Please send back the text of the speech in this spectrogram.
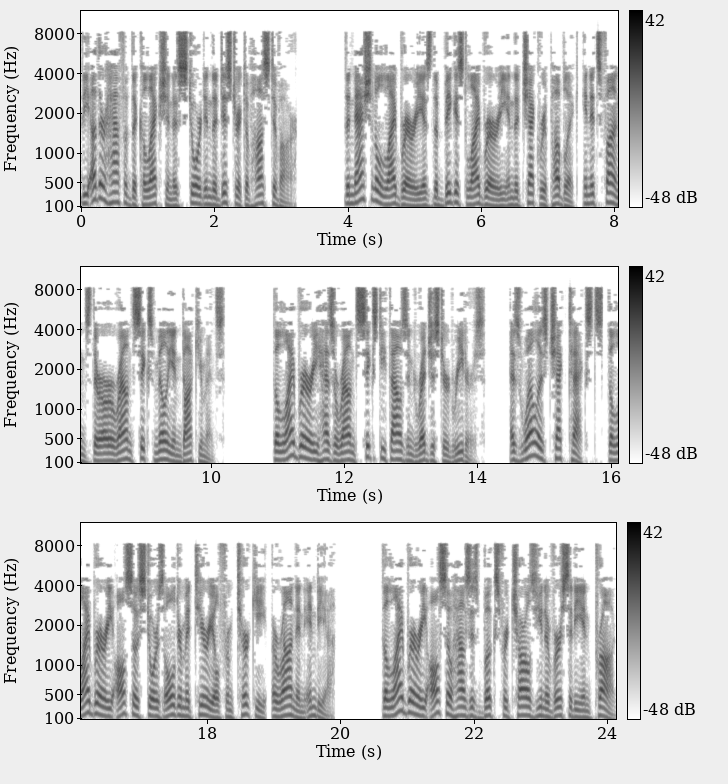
The other half of the collection is stored in the district of Hostivar. The National Library is the biggest library in the Czech Republic, in its funds there are around 6 million documents. The library has around 60,000 registered readers. As well as Czech texts, the library also stores older material from Turkey, Iran and India. The library also houses books for Charles University in Prague.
